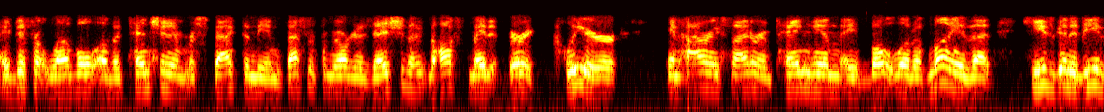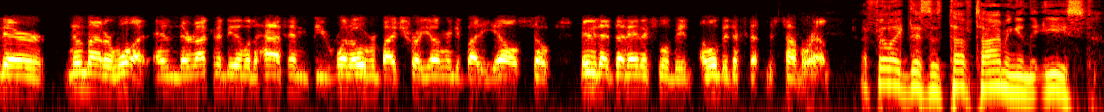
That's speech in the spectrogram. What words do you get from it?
a different level of attention and respect and the investment from the organization. I think the Hawks made it very clear in hiring Snyder and paying him a boatload of money that he's going to be there no matter what, and they're not going to be able to have him be run over by Trae Young or anybody else. So maybe that dynamic's little bit a little bit different this time around. I feel like this is tough timing in the East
